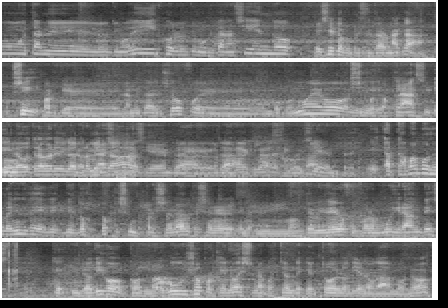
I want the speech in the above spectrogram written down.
cómo están el último disco, el último que están haciendo. Es esto que presentaron acá. Sí. Porque la mitad del show fue un poco nuevo, y Sí. los clásicos. Y la otra la otra mitad, siempre. claro, siempre. Eh, acabamos de venir de, de- de dos toques impresionantes en, el- en el Montevideo que fueron muy grandes, que- y lo digo con orgullo porque no es una cuestión de que todos lo dialogamos, ¿no? O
